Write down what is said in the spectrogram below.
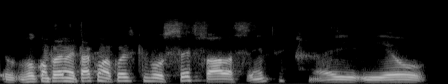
eu vou complementar com uma coisa que você fala sempre, né? e, e eu,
